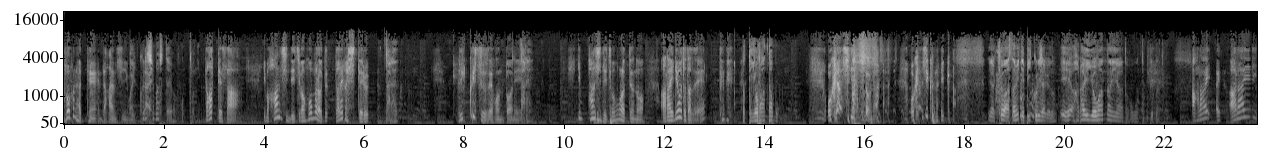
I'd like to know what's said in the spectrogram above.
どうなってんだ、阪神は一びっくり体しましたよ、本当に。だってさ、今阪神で一番ホームラン打って誰か知ってる？誰？びっくりするぜ、本当に。誰？今阪神で一番ホームラン打ってるの、荒井亮太だぜ。だって4番だもん。おかしいよな。おかしくないか。いや、今日朝見てびっくりしたけど、えー、荒井4番なんや、とか思って見てたけど。荒井、え、荒井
